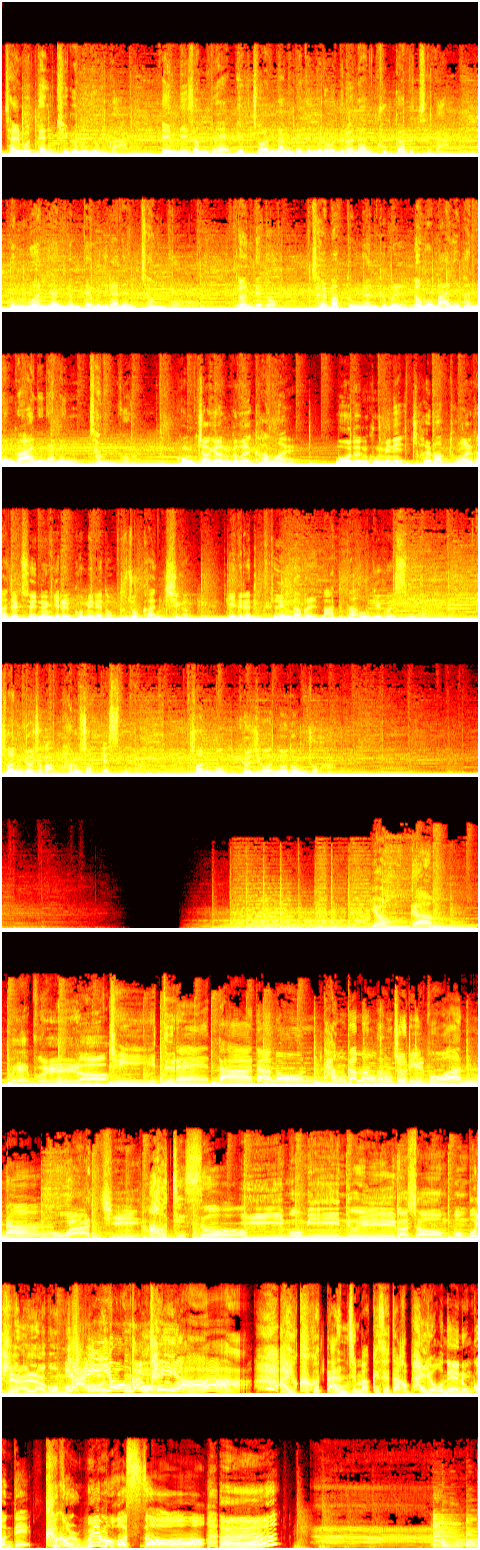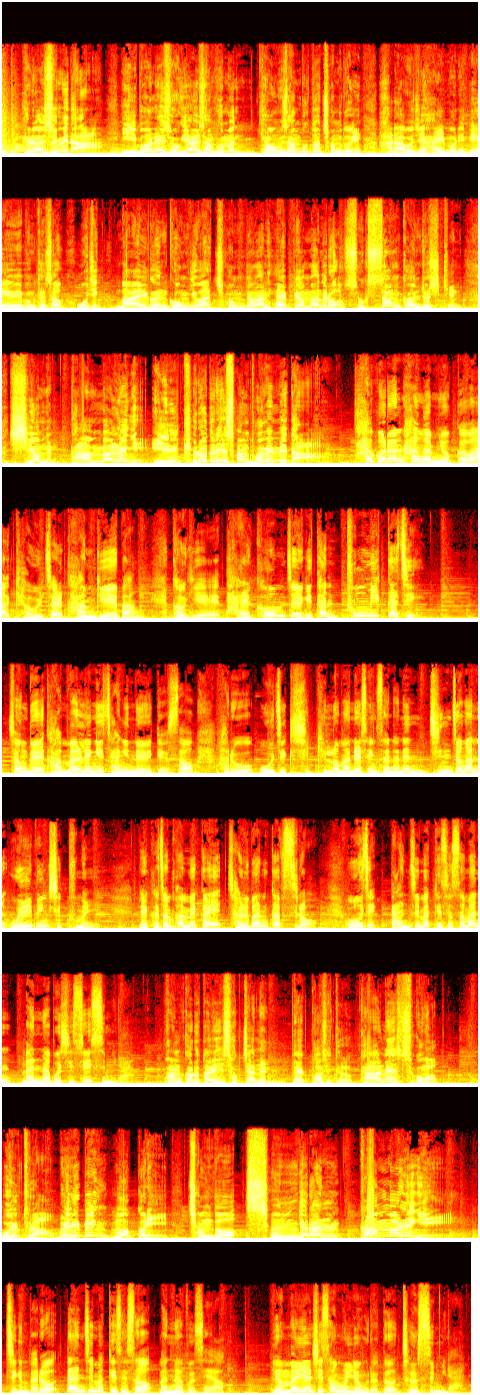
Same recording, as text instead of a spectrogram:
잘못된 기금 운용과 MB 정부의 100조 원 낭비 등으로 늘어난 국가 부채가 공무원 연금 때문이라는 정부 그런데도 철밥통 연금을 너무 많이 받는 거 아니냐는 정부 공적 연금을 강화해 모든 국민이 철밥통을 가질 수 있는 길을 고민해도 부족한 지금 이들은 틀린 답을 맞다 우기고 있습니다. 전교조가 바로잡겠습니다. 전국 교직원 노동조합 영감 왜 불러? 뒤뜰에 따다 놓은 단감 한강줄 일 보았나 고왔지. 어째서 이 몸이 늙어서 몸보신 하려고 뭐. 야이 영감탱이야 아유 그거 딴지 마켓에다가 팔려고 내놓은 건데 그걸 왜 먹었어 어? 그렇습니다. 이번에 소개할 상품은 경상북도 청도의 할아버지 할머니 네외분께서 오직 맑은 공기와 청정한 햇볕만으로 숙성 건조시킨 씨 없는 감말랭이 1kg 들인 상품입니다. 탁월한 항암 효과와 겨울철 감기 예방, 거기에 달콤 쫄깃한 풍미까지. 청도의 감말랭이 장인네외께서 하루 오직 10kg만을 생산하는 진정한 웰빙 식품을 백화점 판매가의 절반 값으로 오직 딴지마켓에서만 만나보실 수 있습니다. 황가루 따위 섞지 않는 100% 간의 수공업 울트라 웰빙 먹거리 청도 순결한 감말랭이 지금 바로 딴지마켓에서 만나보세요. 연말연시 선물용으로도 좋습니다.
